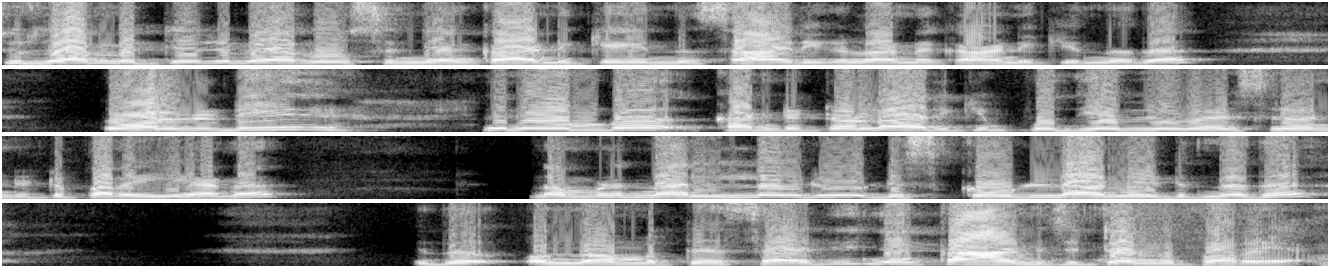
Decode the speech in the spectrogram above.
ചുരിദാർ മെറ്റീരിയൽ വേറെ ദിവസം ഞാൻ കാണിക്കുക ഇന്ന് സാരികളാണ് കാണിക്കുന്നത്. ഓൾറെഡി ഇതിനു മുമ്പ് കണ്ടിട്ടുള്ളതായിരിക്കും. പുതിയ വ്യൂവേഴ്സിന് വേണ്ടിയിട്ട് പറയുകയാണ്. നമ്മൾ നല്ലൊരു ഡിസ്കൗണ്ടിലാണ് ഇടുന്നത്. ഇത് ഒന്നാമത്തെ സാരി ഞാൻ കാണിച്ചിട്ട് അങ്ങ് പറയാം.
